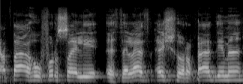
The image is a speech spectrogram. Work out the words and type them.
إعطائه فرصة لثلاث أشهر قادمة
